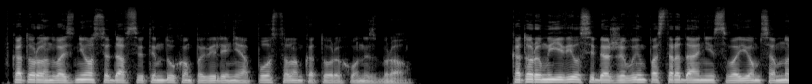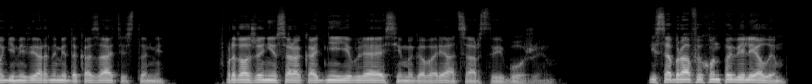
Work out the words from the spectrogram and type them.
в который Он вознесся, дав Святым Духом повеление апостолам, которых Он избрал, которым и явил себя живым по страдании своем со многими верными доказательствами, в продолжении сорока дней являясь им и говоря о Царстве Божием. И собрав их, Он повелел им,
